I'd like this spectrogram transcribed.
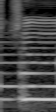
Ach,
